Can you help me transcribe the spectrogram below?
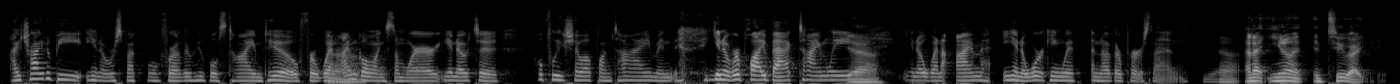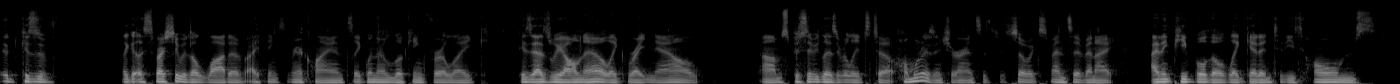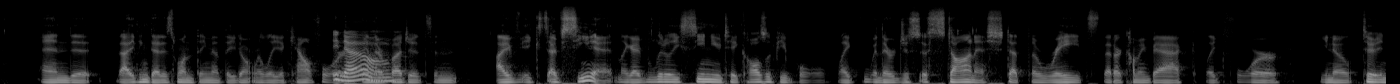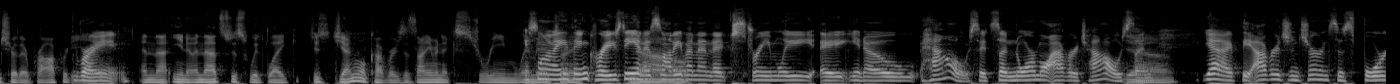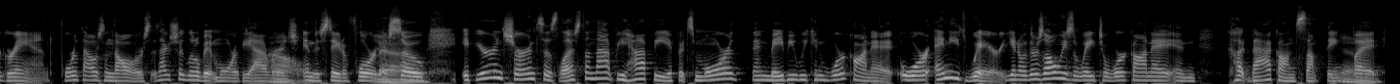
I try to be, you know, respectful for other people's time too. For when I'm going somewhere, you know, to hopefully show up on time and you know reply back timely yeah, you know when i'm you know working with another person. Yeah, and I, you know, and too, I because of like especially with a lot of I think some of your clients like when they're looking for like because as we all know, like right now, um, specifically as it relates to homeowners insurance, it's just so expensive, and I I think people they'll like get into these homes, and it, I think that is one thing that they don't really account for in their budgets. And. I've ex- I've seen it. Like I've literally seen you take calls with people like when they're just astonished at the rates that are coming back like for you know to insure their property. Right. And that you know and that's just with like just general coverage. It's not even extreme limits it's not anything crazy and it's not even an extremely a you know house. It's a normal average house Yeah. and yeah if the average insurance is four grand four thousand dollars it's actually a little bit more the average Wow. in the state of florida Yeah. so if your insurance is less than that be happy if it's more then maybe we can work on it or anywhere you know there's always a way to work on it and cut back on something Yeah. but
